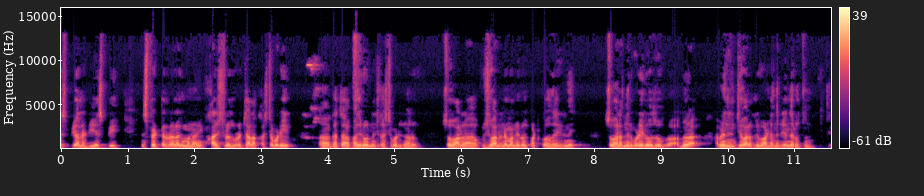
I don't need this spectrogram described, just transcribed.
ఎస్పీ అలా డిఎస్పీ ఇన్స్పెక్టర్ అలాగే మన కానిస్టేబుల్స్ కూడా చాలా కష్టపడి గత పది రోజుల నుంచి కష్టపడుతున్నారు. సో వాళ్ళ కృషి వల్లనే మనం ఈరోజు పట్టుకోగలిగింది. సో వాళ్ళందరినీ కూడా ఈరోజు అభి- అభినందించి వాళ్ళకి రివార్డు అందజేయడం జరుగుతుంది.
